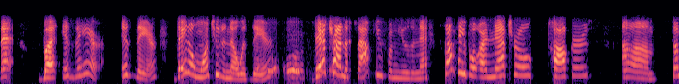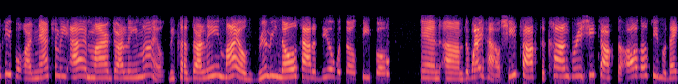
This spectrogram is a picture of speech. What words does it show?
that. But it's there. It's there. They don't want you to know it's there. They're trying to stop you from using that. Some people are natural talkers. Um, some people are naturally. I admire Darlene Miles because Darlene Miles really knows how to deal with those people in um, the White House. She talks to Congress. She talks to all those people. They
